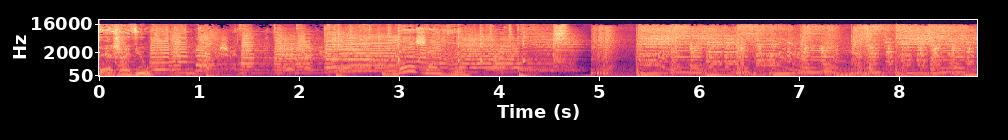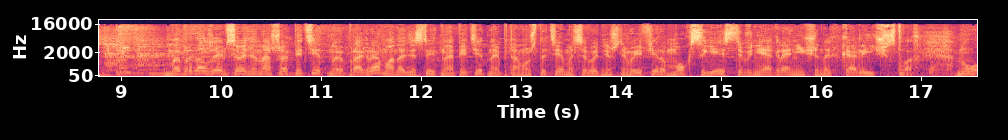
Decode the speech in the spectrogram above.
Дежавю. Дежавю. Мы продолжаем сегодня нашу аппетитную программу. Она действительно аппетитная, потому что тема сегодняшнего эфира мог съесть в неограниченных количествах. Ну,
